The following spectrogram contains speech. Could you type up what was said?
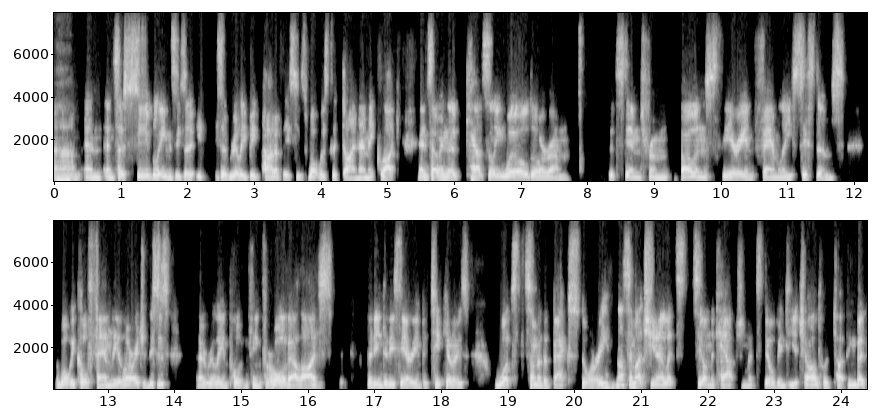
Mm-hmm. Um, and and so siblings is a is a really big part of this. Is what was the dynamic like? And so in the counselling world, or um, that stems from Bowen's theory and family systems, what we call family of origin. This is a really important thing for all of our lives, but into this area in particular is what's some of the backstory. Not so much, you know, let's sit on the couch and let's delve into your childhood type thing, but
